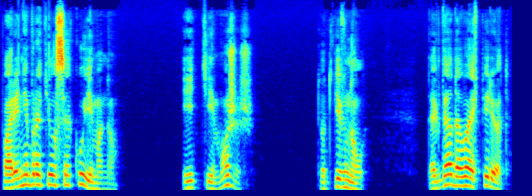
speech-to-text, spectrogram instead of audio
Парень обратился к Уиману. «Идти можешь?» Тот кивнул. «Тогда давай вперед».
